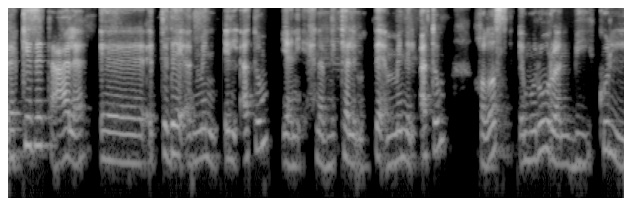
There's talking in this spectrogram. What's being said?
ركزت على آه، ابتداء من ال atom يعني إحنا بنتكلم ابتداء من ال atom خلاص مرورا بكل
